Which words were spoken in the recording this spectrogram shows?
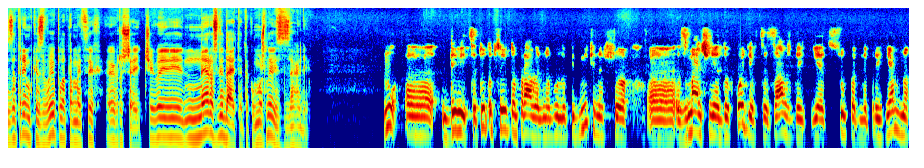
затримки з виплатами цих грошей? Чи ви не розглядаєте таку можливість взагалі? Ну е, дивіться, тут абсолютно правильно було підмічено, що е, зменшення доходів це завжди є супер неприємно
